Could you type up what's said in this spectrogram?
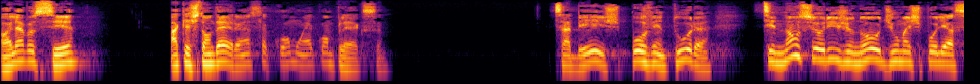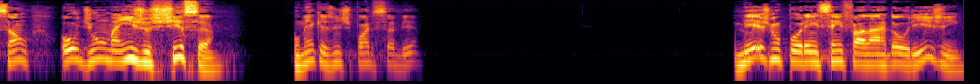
Olha você a questão da herança como é complexa. Sabeis, porventura, se não se originou de uma expoliação ou de uma injustiça? Como é que a gente pode saber? Mesmo, porém, sem falar da origem,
